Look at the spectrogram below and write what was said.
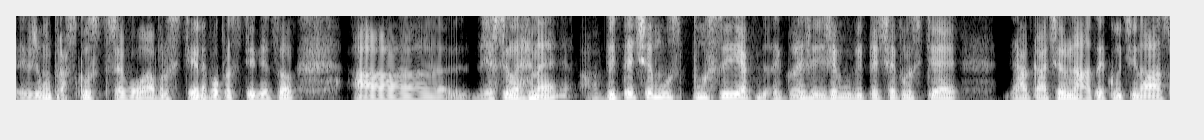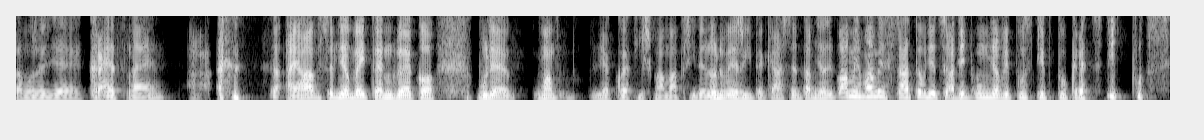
že mu prasklo střevo a prostě, nebo prostě něco a že si lehne a vyteče mu z pusy, jak, jak leží, že mu vyteče prostě nějaká červená tekutina, samozřejmě krev, ne? A, a já jsem měl být ten, kdo jako bude, mám, jako jakýž máma přijde do dveří, tak já jsem tam měl, mami, mami, s tátou něco a teď mu měl vypustit tu krev z pusy.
